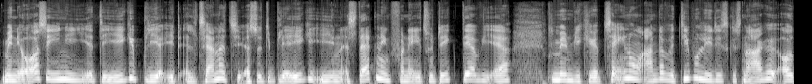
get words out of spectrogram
Men jeg er også enig i, at det ikke bliver et alternativ, altså det bliver ikke i en erstatning for NATO, det er ikke der, vi er. Men vi kan tage nogle andre værdipolitiske snakke, og,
